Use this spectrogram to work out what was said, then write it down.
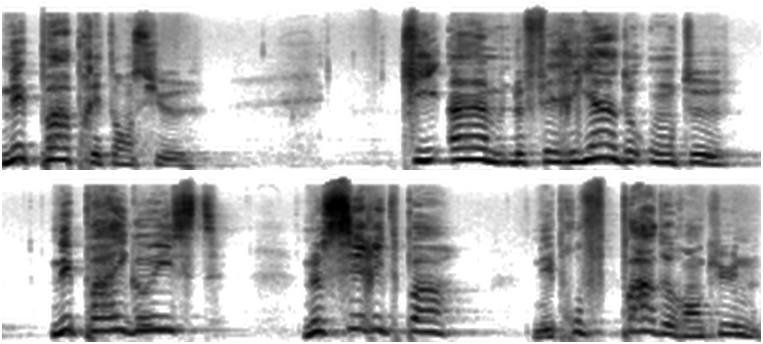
n'est pas prétentieux. Qui aime ne fait rien de honteux, n'est pas égoïste, ne s'irrite pas, n'éprouve pas de rancune.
